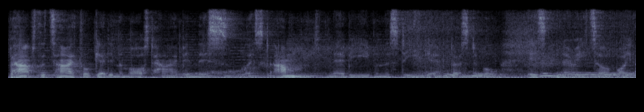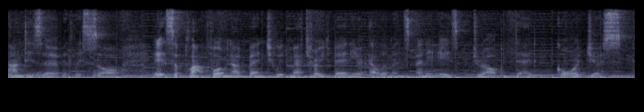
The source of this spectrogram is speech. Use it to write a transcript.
Perhaps the title getting the most hype in this list, and maybe even the Steam Game Festival, is Narito Boy, and deservedly so. It's a platforming adventure with Metroidvania elements, and it is drop dead gorgeous.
